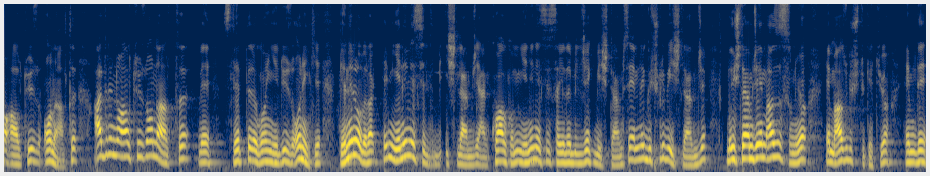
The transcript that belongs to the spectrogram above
616. Adreno 616 ve Snapdragon 712 genel olarak hem yeni nesil bir işlemci yani Qualcomm'un yeni nesil sayılabilecek bir işlemci hem de güçlü bir işlemci. Bu işlemci hem az ısınıyor hem az güç tüketiyor hem de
